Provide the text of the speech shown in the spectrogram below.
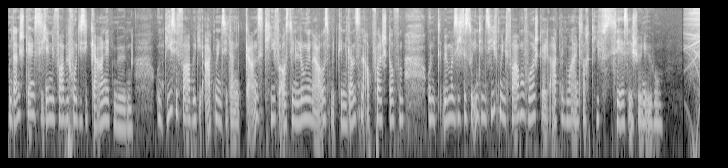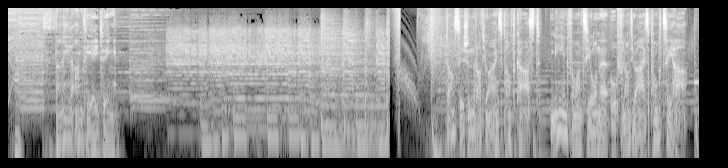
Und dann stellen Sie sich eine Farbe vor, die Sie gar nicht mögen. Und diese Farbe, die atmen Sie dann ganz tief aus den Lungen raus mit den ganzen Abfallstoffen. Und wenn man sich das so intensiv mit Farben vorstellt, atmet man einfach tief. Sehr, sehr schöne Übung. Style Anti-Aging Das ist ein Radio 1 Podcast. Mehr Informationen auf radio1.ch.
